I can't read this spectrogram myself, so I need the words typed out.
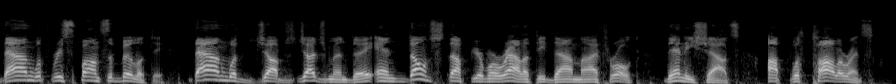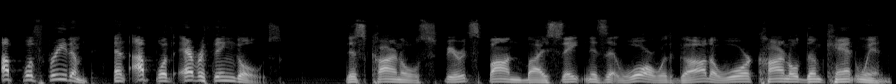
down with responsibility, down with judgment day, and don't stuff your morality down my throat. Then he shouts, up with tolerance, up with freedom, and up with everything goes. This carnal spirit spawned by Satan is at war with God, a war carnaldom can't win.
